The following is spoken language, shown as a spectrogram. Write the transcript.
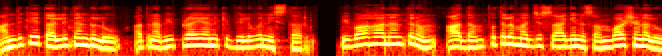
అందుకే తల్లిదండ్రులు అతని అభిప్రాయానికి విలువనిస్తారు. వివాహానంతరం ఆ దంపతుల మధ్య సాగిన సంభాషణలు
